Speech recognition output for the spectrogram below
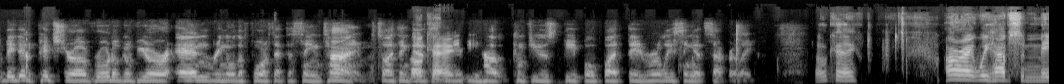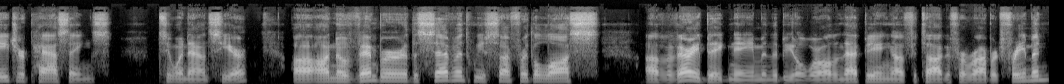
they did a picture of Roto Gravure and Ringo the Fourth at the same time. So I think that's Okay. maybe how confused people, but they're releasing it separately. Okay. All right. We have some major passings to announce here. Uh, on November the 7th, we suffered the loss of a very big name in the Beatle world, and that being uh, photographer Robert Freeman,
